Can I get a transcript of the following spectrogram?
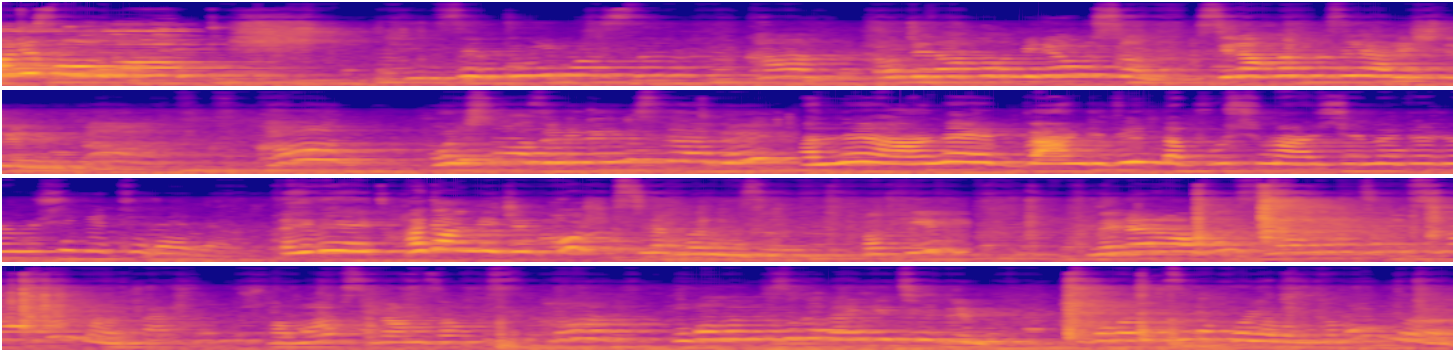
polis oldum. Şşt, kimse duymasın. Kaan önce ne yapalım biliyor musun? Silahlarımızı yerleştirelim. Kaan polis malzemelerimiz nerede? Anne anne ben gideyim de polis malzemelerimizi getirelim. Evet, hadi anneciğim koş silahlarımızı. Bakayım. Neler aldın? Silahlarımızın hepsini aldın mı? Tamam, silahımızı almışsın. Ha, dubalarımızı da ben getirdim. Dubalarımızı da koyalım, tamam mı?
